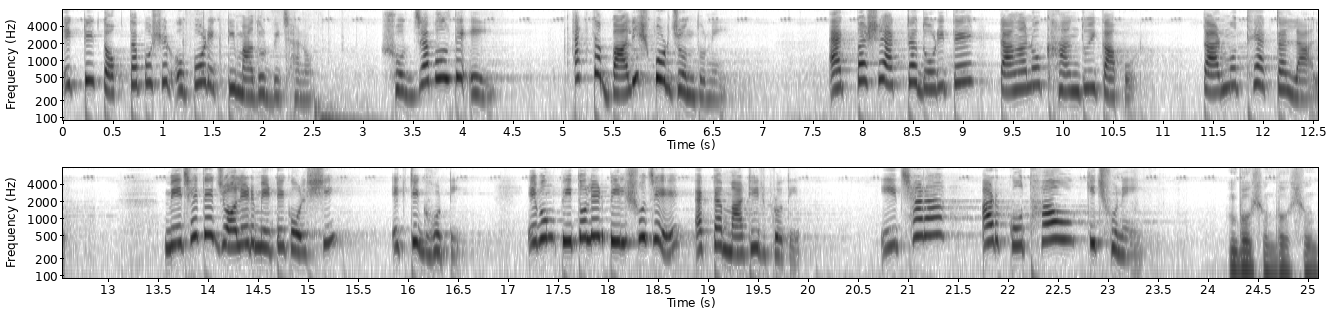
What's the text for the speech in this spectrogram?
একটি তক্তাপোষের ওপর একটি মাদুর বিছানো। শয্যা বলতে এই, একটা বালিশ পর্যন্ত নেই। একপাশে একটা দড়িতে টাঙানো খান দুই কাপড়, তার মধ্যে একটা লাল। মেঝেতে জলের মেটে কলসি, একটি ঘটি এবং পিতলের পিলসুজে একটা মাটির প্রদীপ। এছাড়া আর কোথাও কিছু নেই। বসুন বসুন।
